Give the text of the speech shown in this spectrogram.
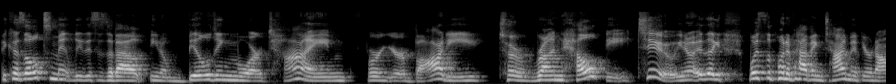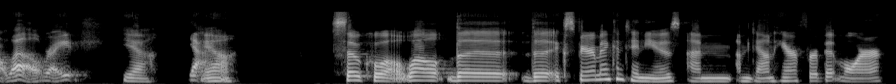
because ultimately this is about you know building more time for your body to run healthy too you know like what's the point of having time if you're not well right yeah yeah yeah so cool. Well, the the experiment continues. I'm I'm down here for a bit more.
